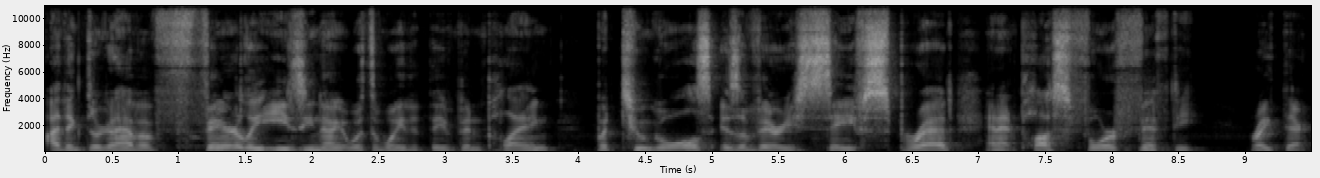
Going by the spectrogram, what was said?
I think they're going to have a fairly easy night with the way that they've been playing. But two goals is a very safe spread, and at plus 450, right there,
